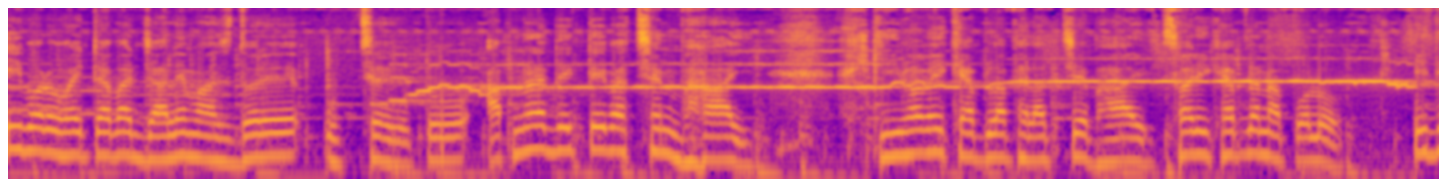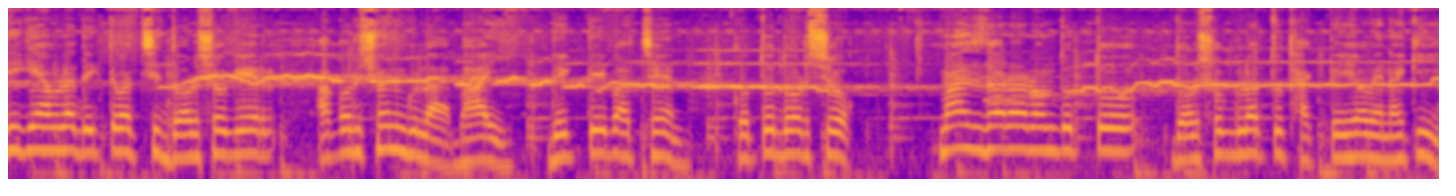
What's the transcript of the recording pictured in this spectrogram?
এই বড় ভাইটা আবার জালে মাছ ধরে উঠছে। তো আপনারা দেখতেই পাচ্ছেন ভাই, কীভাবে খেপলা ফেলাচ্ছে ভাই। সরি খেপলা না, পলো। এদিকে আমরা দেখতে পাচ্ছি দর্শকের আকর্ষণগুলা। ভাই, দেখতেই পাচ্ছেন কত দর্শক। মাছ ধরার অন্তত দর্শকগুলা তো থাকতেই হবে নাকি?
